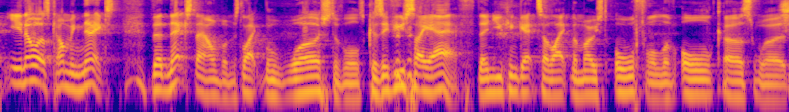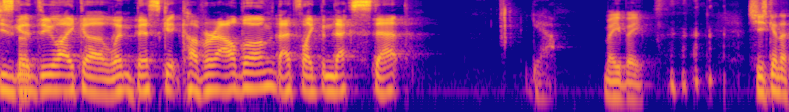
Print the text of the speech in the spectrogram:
you know what's coming next. The next album's like the worst of all because if you say F, then you can get to like the most awful of all curse words. She's gonna do like a Limp Bizkit cover album. That's like the next step. Yeah, maybe. She's gonna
